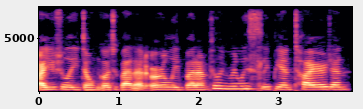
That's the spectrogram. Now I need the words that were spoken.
I usually don't go to bed that early, but I'm feeling really sleepy and tired, and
